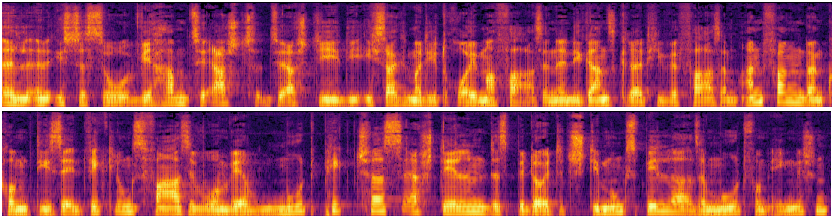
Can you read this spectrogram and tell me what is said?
ist es so, wir haben zuerst, zuerst die, die ich sage immer die Träumerphase, ne, die ganz kreative Phase am Anfang, dann kommt diese Entwicklungsphase, wo wir Mood Pictures erstellen, das bedeutet Stimmungsbilder, also Mood vom Englischen,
